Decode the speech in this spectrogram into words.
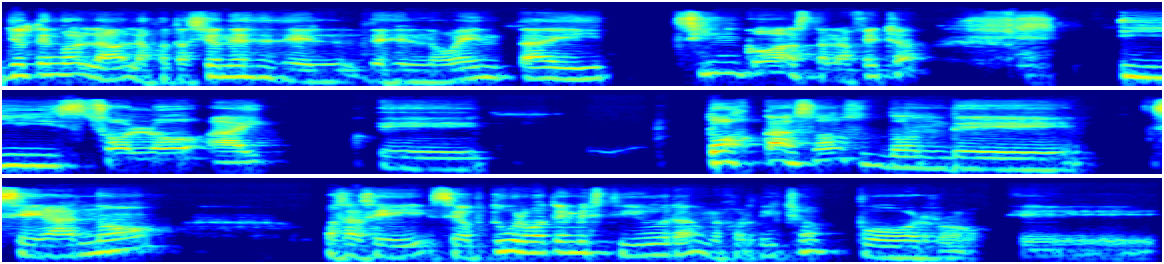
yo tengo las votaciones desde el, desde el 95 hasta la fecha y solo hay eh, dos casos donde se ganó, o sea, se, se, obtuvo el voto de investidura, mejor dicho, por, eh,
